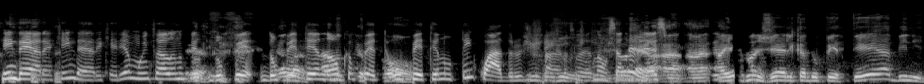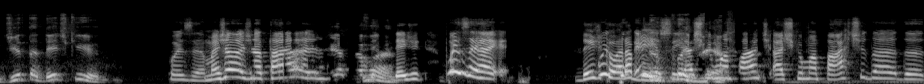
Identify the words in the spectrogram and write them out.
Quem dera, quem dera. Queria muito ela no PT. Do, P, do PT, tá não, que o PT, o PT não tem quadros de Não, se ela é, viesse... a, a, a evangélica do PT é a Benedita desde que Pois é, mas já, já tá. Desde... Pois é. Desde que eu era bem. Isso, acho, que uma parte, acho que uma parte da, da,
